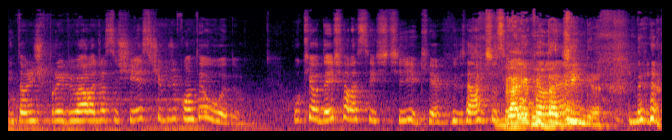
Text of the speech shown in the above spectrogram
Então a gente proibiu ela de assistir esse tipo de conteúdo. O que eu deixo ela assistir, que eu já acho super Galinha polêmico, pintadinha?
